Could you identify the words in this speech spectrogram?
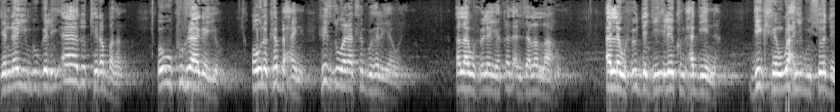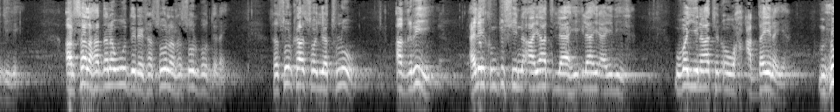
jannooyin buu geli aada u tiro badan oo uu ku raagayo oo una ka baxayn risqi wanaagsan buu helayaa wey allah wuxuu leeyahay qad anzala allaahu alla wuxuu dejiyey ilaykum xaggiinna dikran waxyi buu soo dejiyey arsala haddana wuu diray rasuulan rasuul buu diray rasuulkaasoo yatluu aqrii عليكم دشين آيات الله إله آيديس. مبينات أو وحعدين محو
